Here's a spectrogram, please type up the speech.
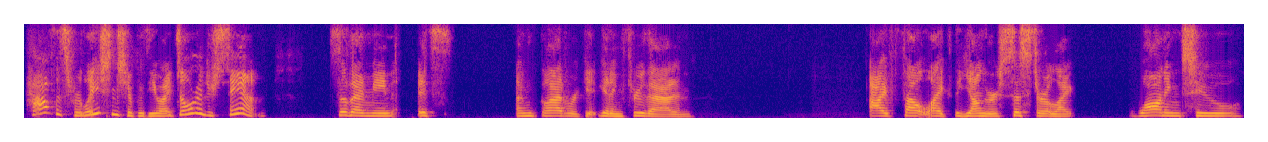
have this relationship with you? I don't understand. So then, I mean, it's, I'm glad we're get, getting through that. And I felt like the younger sister, like wanting to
